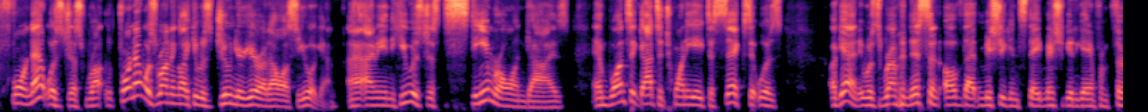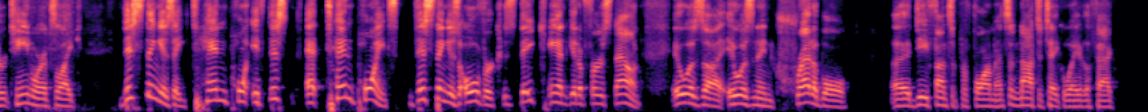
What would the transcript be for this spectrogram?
Fournette was just run. Fournette was running like it was junior year at LSU again. I, I mean, he was just steamrolling guys. And once it got to 28 to six, it was again, it was reminiscent of that Michigan State Michigan game from 13, where it's like, this thing is a 10 point. If this at 10 points, this thing is over because they can't get a first down. It was uh it was an incredible uh, defensive performance, and not to take away the fact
